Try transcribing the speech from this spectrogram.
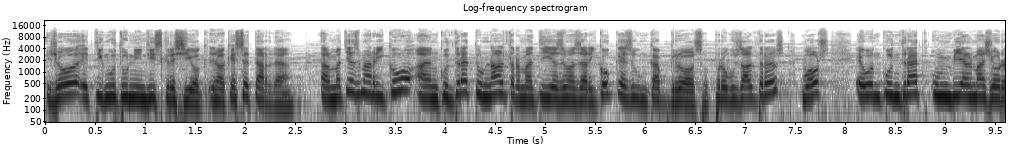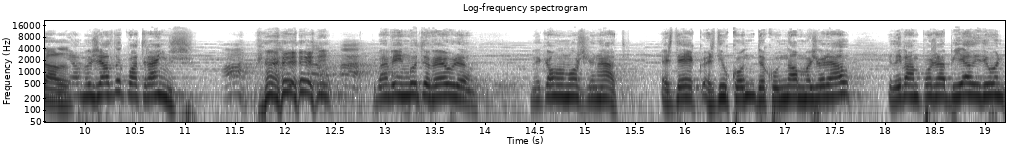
jo he tingut una indiscreció aquesta tarda. El Matías Maricó ha encontrat un altre Matías Mazaricó, que és un cap gros, però vosaltres, vos, heu encontrat un Biel Majoral. Un Biel Majoral de 4 anys. Ah. M'han vingut a veure. M'he com emocionat. Es, de, es diu de cognom Majoral i li van posar Biel i diuen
